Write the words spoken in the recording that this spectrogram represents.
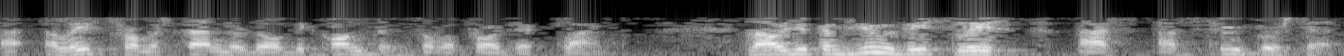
a, a list from a standard of the contents of a project plan. Now you can view this list as a superset.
